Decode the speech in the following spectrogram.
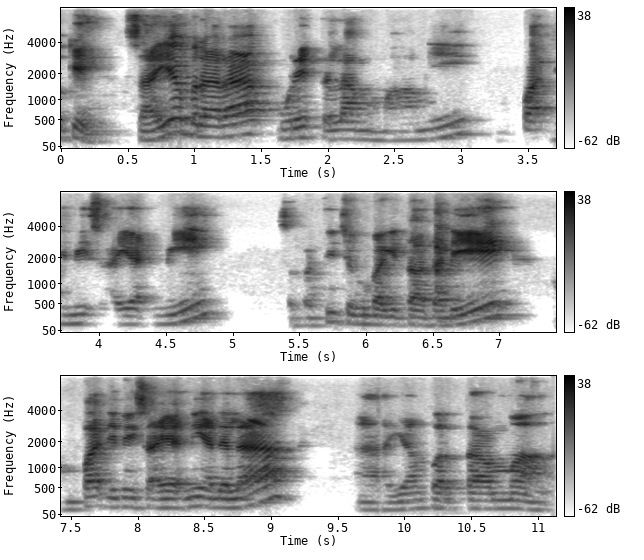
Okey, saya berharap murid telah memahami empat jenis ayat ini seperti cikgu bagi tahu tadi empat jenis ayat ni adalah uh, yang pertama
